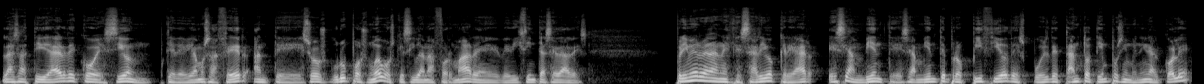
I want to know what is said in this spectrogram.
las actividades de cohesión que debíamos hacer ante esos grupos nuevos que se iban a formar eh, de distintas edades. Primero era necesario crear ese ambiente, ese ambiente propicio después de tanto tiempo sin venir al cole,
